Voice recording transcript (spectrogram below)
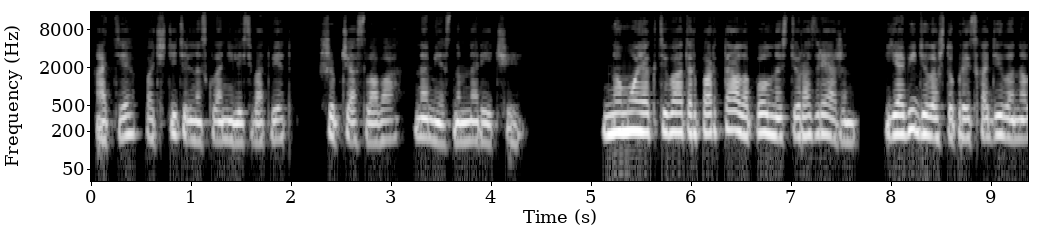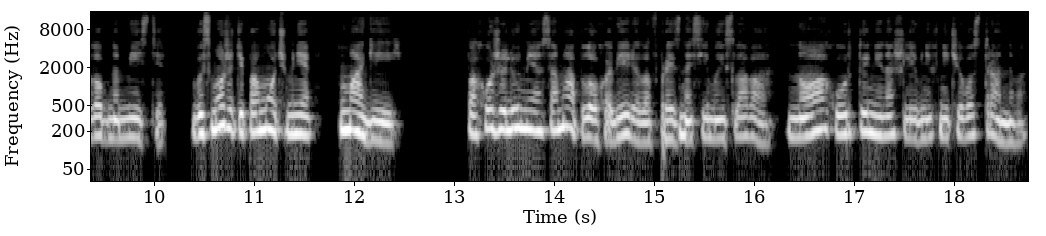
а те почтительно склонились в ответ, шепча слова на местном наречии. Но мой активатор портала полностью разряжен. Я видела, что происходило на лобном месте. Вы сможете помочь мне магией? Похоже, Люмия сама плохо верила в произносимые слова, но ахурты не нашли в них ничего странного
